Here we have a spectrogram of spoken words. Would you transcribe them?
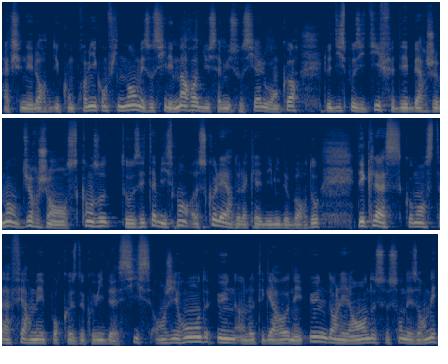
actionné lors du premier confinement, mais aussi les marottes du SAMU social ou encore le dispositif d'hébergement d'urgence. Quant aux établissements scolaires de l'Académie de Bordeaux, des classes commencent à fermer pour cause de Covid 6 en Gironde, une en Lot-et-Garonne et une dans les Landes. Ce sont désormais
